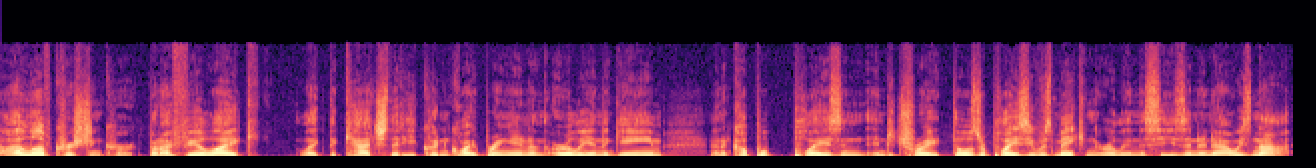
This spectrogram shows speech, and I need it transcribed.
I love Christian Kirk, but I feel like like the catch that he couldn't quite bring in early in the game and a couple plays in, in Detroit, those are plays he was making early in the season, and now he's not.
